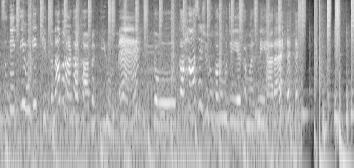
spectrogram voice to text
तो देखती हूँ कि कितना पराठा खा सकती हूँ मैं। तो कहाँ से शुरू करूँ, मुझे ये समझ नहीं आ रहा है।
